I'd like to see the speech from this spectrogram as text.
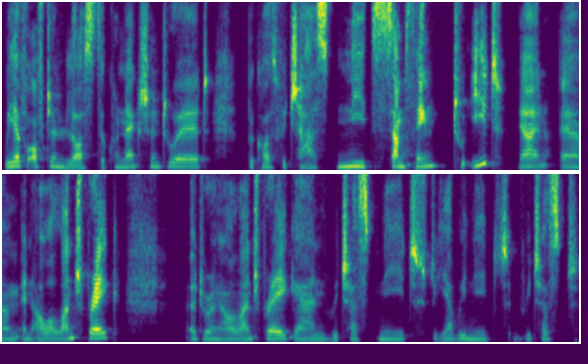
we have often lost the connection to it because we just need something to eat yeah in, um, in our lunch break uh, during our lunch break and we just need yeah we need we just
